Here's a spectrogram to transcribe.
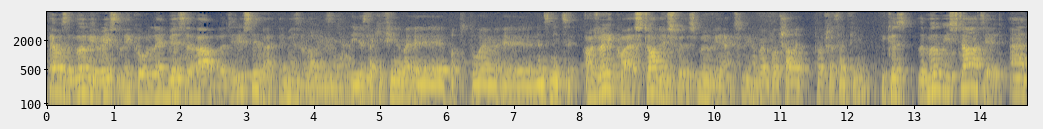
there was a movie recently called Les Miserables. Did you see that? Les Miserables. I jest taki film y, pod tytułem y, Nędznicy. I was really quite astonished with this movie actually. Ja byłem poruszony poprzez ten film. Because the movie started and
